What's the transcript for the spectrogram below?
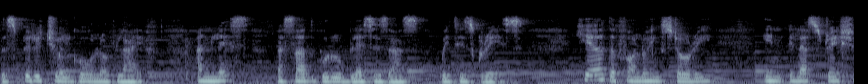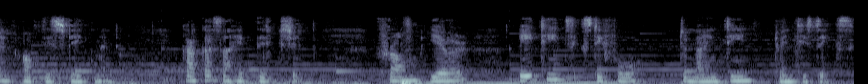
the spiritual goal of life unless a Sadguru blesses us with his grace. Hear the following story in illustration of this statement. Kaka Sahib Dikshit from year 1864 to 1926.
